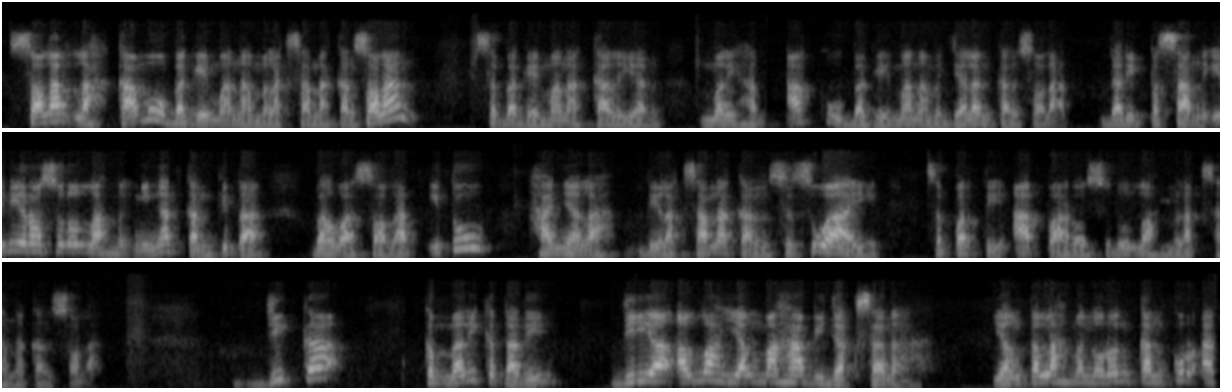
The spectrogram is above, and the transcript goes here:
Salatlah kamu bagaimana melaksanakan salat, sebagaimana kalian melihat aku bagaimana menjalankan sholat. Dari pesan ini Rasulullah mengingatkan kita bahwa sholat itu hanyalah dilaksanakan sesuai seperti apa Rasulullah melaksanakan sholat. Jika kembali ke tadi, dia Allah yang maha bijaksana, yang telah menurunkan Quran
